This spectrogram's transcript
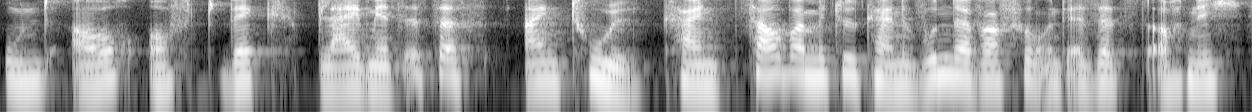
und auch oft wegbleiben. Jetzt ist das ein Tool, kein Zaubermittel, keine Wunderwaffe und ersetzt auch nicht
